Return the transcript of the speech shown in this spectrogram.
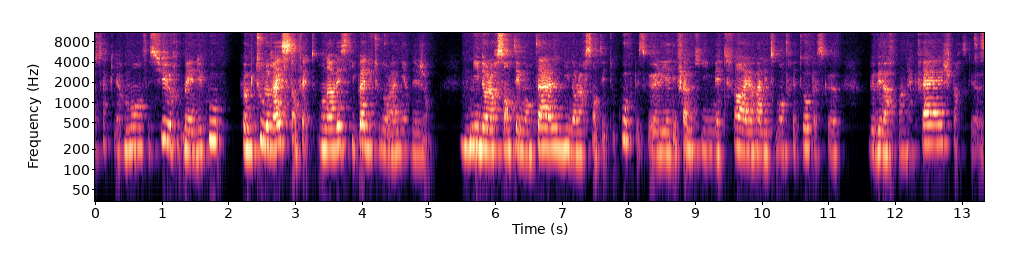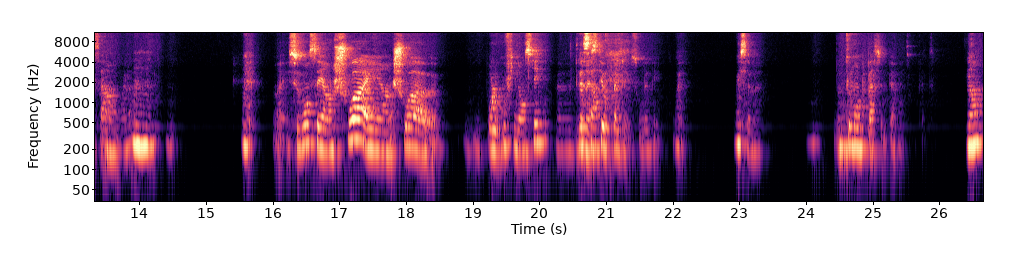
ça clairement c'est sûr. Mais du coup, comme tout le reste, en fait. On n'investit pas du tout dans l'avenir des gens, mm. ni dans leur santé mentale, ni dans leur santé tout court, parce qu'il y a des femmes qui mettent fin à leur allaitement très tôt parce que bébé va reprendre la crèche, parce que ça. Voilà. Mm-hmm. Ouais, souvent, c'est un choix et un choix, euh, pour le coup financier, euh, de rester auprès de son bébé. Ouais. Oui, c'est vrai. Donc tout le monde ne peut pas se le permettre, en fait. Non.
